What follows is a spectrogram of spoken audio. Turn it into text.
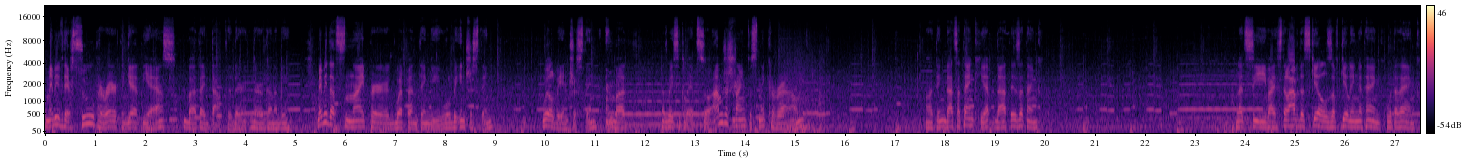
Maybe if they're super rare to get, yes, but I doubt that they're they're gonna be. Maybe that sniper weapon thingy will be interesting. Will be interesting, but that's basically it. So I'm just trying to sneak around. I think that's a tank. Yep, that is a tank. Let's see if I still have the skills of killing a tank with a tank.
